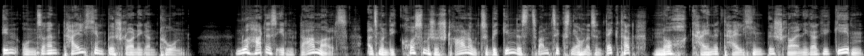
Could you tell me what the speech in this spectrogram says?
in unseren Teilchenbeschleunigern tun. Nur hat es eben damals, als man die kosmische Strahlung zu Beginn des 20. Jahrhunderts entdeckt hat, noch keine Teilchenbeschleuniger gegeben.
